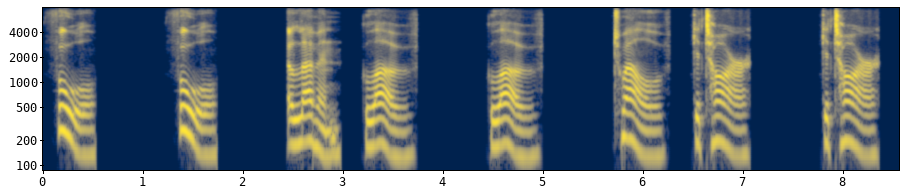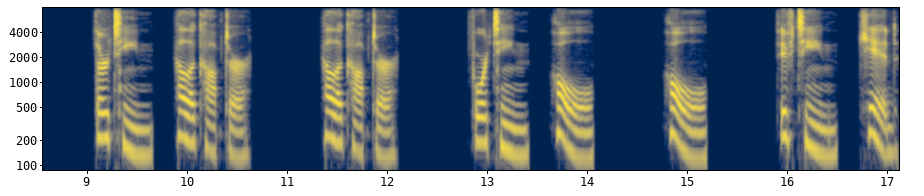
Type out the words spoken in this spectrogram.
Fool. Fool. 11. Glove. Glove. 12. Guitar. Guitar. 13. Helicopter. Helicopter. 14. Hole. Hole. 15. Kid.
